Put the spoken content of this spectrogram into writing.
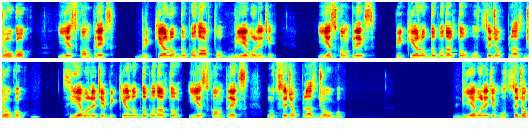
যৌগক ইএস কমপ্লেক্স বিক্রিয়ালব্ধ পদার্থ। বিয়ে বলেছে ইএস কমপ্লেক্স বিক্রিয়ালব্ধ পদার্থ, উৎসেচক প্লাস যৌগক। সিএ বলেছে বিক্রিয়ালব্ধ পদার্থ ইএস কমপ্লেক্স উৎসেচক প্লাস যৌগক। ডিএ বলেছে উৎসেচক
